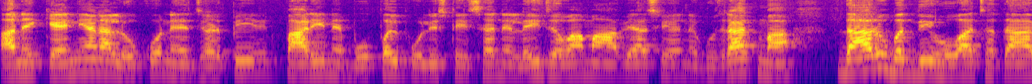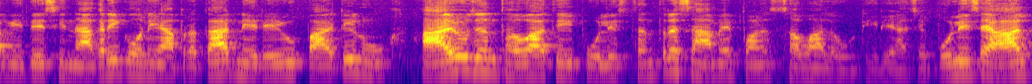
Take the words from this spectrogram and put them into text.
અને કેન્યાના લોકોને ઝડપી પાડીને બોપલ પોલીસ સ્ટેશને લઈ જવામાં આવ્યા છે અને ગુજરાતમાં દારૂબંધી હોવા છતાં વિદેશી નાગરિકોની આ પ્રકારની રેવ પાર્ટીનું આયોજન થવાથી પોલીસ તંત્ર સામે પણ સવાલો ઉઠી રહ્યા છે. પોલીસે હાલ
